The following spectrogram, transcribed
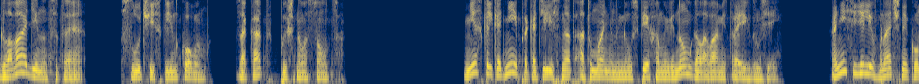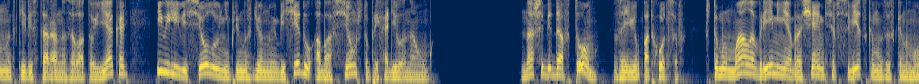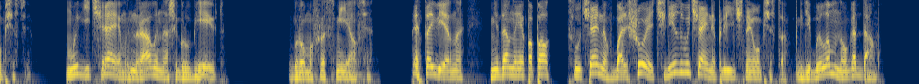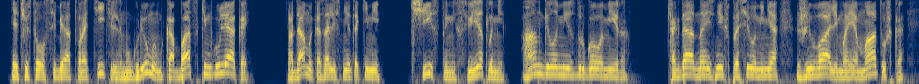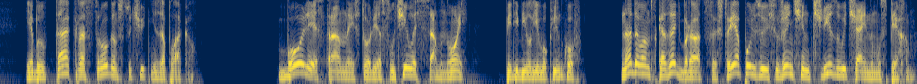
Глава одиннадцатая. Случай с Клинковым. Закат пышного солнца. Несколько дней прокатились над отуманенными успехом и вином головами троих друзей. Они сидели в мрачной комнатке ресторана «Золотой якорь» и вели веселую, непринужденную беседу обо всем, что приходило на ум. «Наша беда в том, — заявил Подходцев, — что мы мало времени обращаемся в светском изысканном обществе. Мы дичаем, и нравы наши грубеют. Громов рассмеялся. Это верно. Недавно я попал случайно в большое, чрезвычайно приличное общество, где было много дам. Я чувствовал себя отвратительным, угрюмым, кабацким гулякой. А дамы казались мне такими чистыми, светлыми, ангелами из другого мира. Когда одна из них спросила меня, жива ли моя матушка, я был так растроган, что чуть не заплакал. «Более странная история случилась со мной», — перебил его Клинков. «Надо вам сказать, братцы, что я пользуюсь у женщин чрезвычайным успехом.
